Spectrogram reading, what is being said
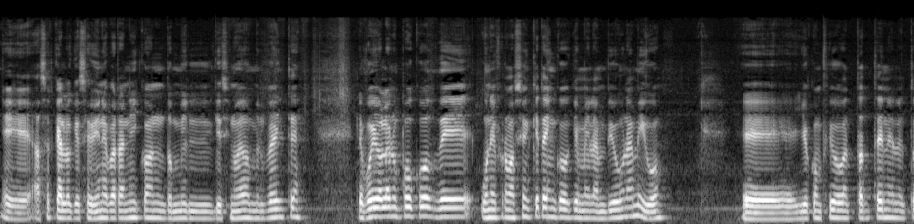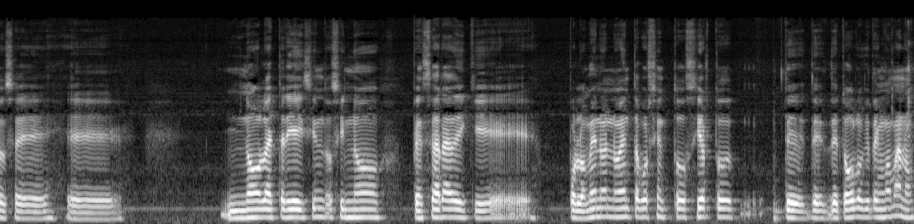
eh, acerca de lo que se viene para Nikon 2019-2020, les voy a hablar un poco de una información que tengo que me la envió un amigo. Eh, yo confío bastante en él, entonces eh, no la estaría diciendo si no pensara de que por lo menos el 90% cierto de, de, todo lo que tengo a mano.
